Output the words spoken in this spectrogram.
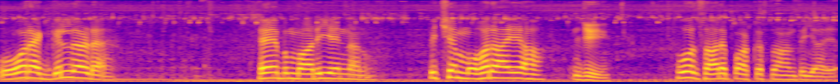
ਹੋਰ ਹੈ ਗਿੱਲੜ ਹੈ। ਇਹ ਬਿਮਾਰੀ ਹੈ ਇਹਨਾਂ ਨੂੰ। ਪਿੱਛੇ ਮੋਹਰ ਆਏ ਆ। ਜੀ। ਉਹ ਸਾਰੇ ਪਾਕਿਸਤਾਨ ਤੇ ਆਏ ਆ।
